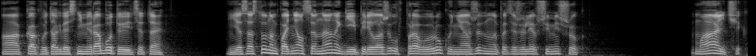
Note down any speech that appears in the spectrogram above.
«А как вы тогда с ними работаете-то?» Я со стоном поднялся на ноги и переложил в правую руку неожиданно потяжелевший мешок. «Мальчик,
